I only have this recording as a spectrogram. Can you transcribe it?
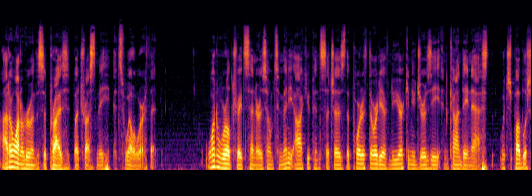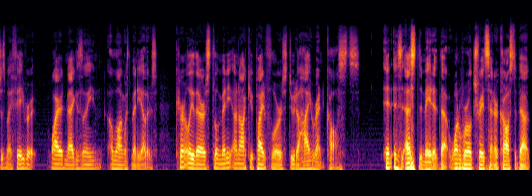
I don't want to ruin the surprise, but trust me, it's well worth it. One World Trade Center is home to many occupants such as the Port Authority of New York and New Jersey and Condé Nast, which publishes my favorite Wired magazine, along with many others. Currently, there are still many unoccupied floors due to high rent costs. It is estimated that One World Trade Center cost about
